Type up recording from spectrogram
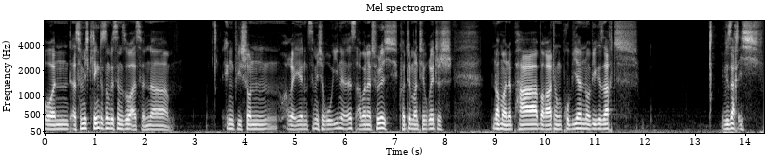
Und also für mich klingt es so ein bisschen so, als wenn da irgendwie schon eure Ehe eine ziemliche Ruine ist. Aber natürlich könnte man theoretisch nochmal eine paar Beratungen probieren. Nur wie gesagt, wie gesagt, ich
